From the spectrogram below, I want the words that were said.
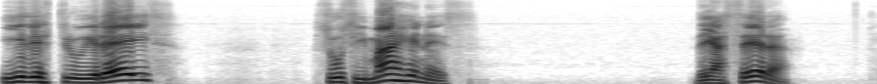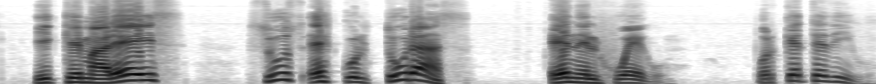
y destruiréis sus imágenes de acera y quemaréis sus esculturas en el fuego. ¿Por qué te digo?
